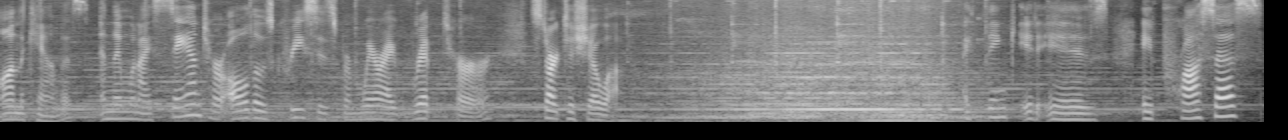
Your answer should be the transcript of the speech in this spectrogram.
on the canvas. And then when I sand her, all those creases from where I ripped her start to show up. I think it is a process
